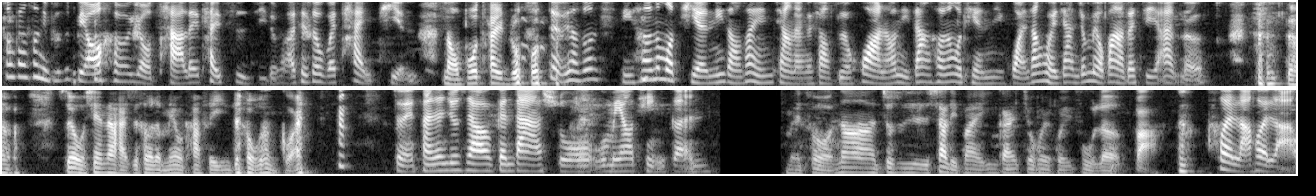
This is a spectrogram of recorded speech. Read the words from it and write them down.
刚刚说你不是不要喝有茶类太刺激的吗？而且这会不会太甜？脑波太弱。对，我想说你喝那么甜，你早上已经讲两个小时的话，然后你这样喝那么甜，你晚上回家你就没有办法再接案了。真的，所以我现在还是喝了没有咖啡因的，我很乖。对，反正就是要跟大家说，我们要停更。没错，那就是下礼拜应该就会恢复了吧？会啦，会啦，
